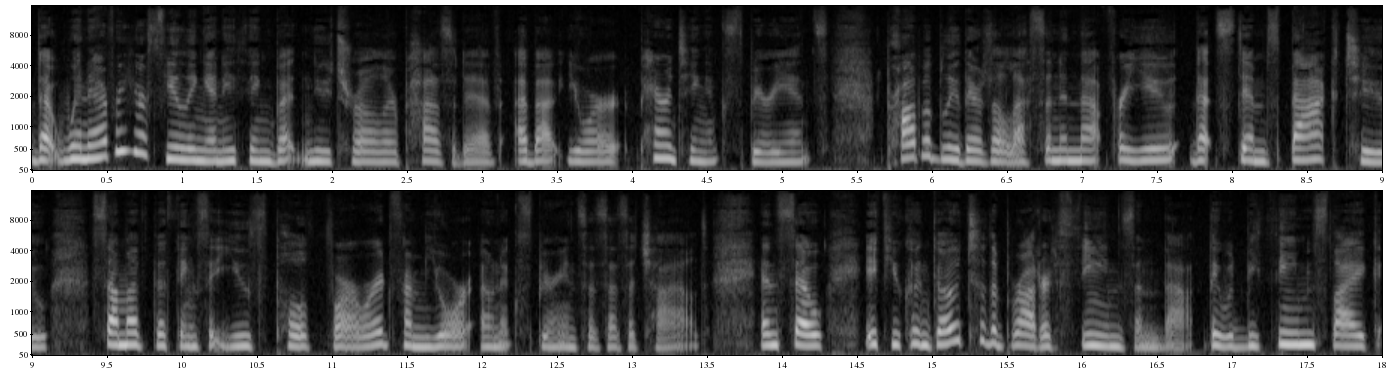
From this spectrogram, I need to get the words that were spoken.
that whenever you're feeling anything but neutral or positive about your parenting experience, probably there's a lesson in that for you that stems back to some of the things that you've pulled forward from your own experiences as a child. And so if you can go to the broader themes in that, they would be themes like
